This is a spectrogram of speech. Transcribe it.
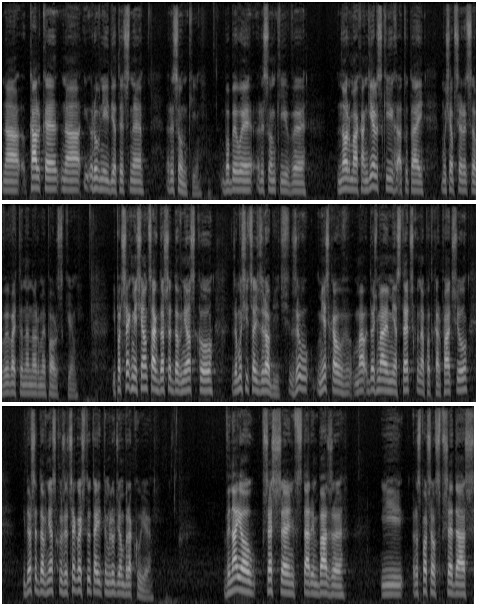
na kalkę na równie idiotyczne rysunki, bo były rysunki w normach angielskich, a tutaj musiał przerysowywać to na normy polskie. I po trzech miesiącach doszedł do wniosku, że musi coś zrobić. Żył, mieszkał w ma dość małym miasteczku na Podkarpaciu i doszedł do wniosku, że czegoś tutaj tym ludziom brakuje. Wynajął przestrzeń w starym barze i rozpoczął sprzedaż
